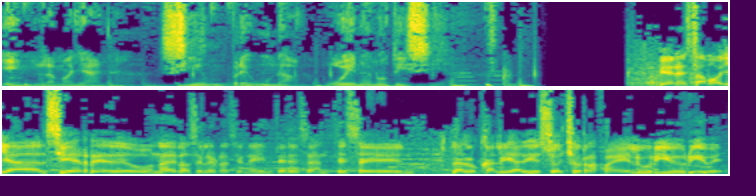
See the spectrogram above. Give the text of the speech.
En la mañana, siempre una buena noticia. Bien, estamos ya al cierre de una de las celebraciones interesantes en la localidad 18 Rafael Uribe Uribe,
